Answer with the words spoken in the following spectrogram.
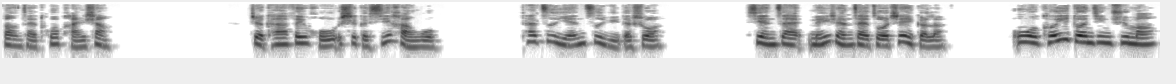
放在托盘上。这咖啡壶是个稀罕物。他自言自语地说：“现在没人在做这个了，我可以端进去吗？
